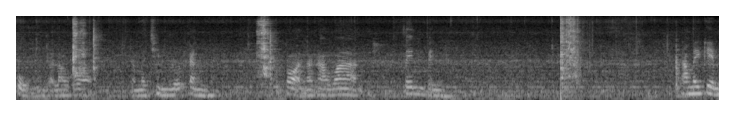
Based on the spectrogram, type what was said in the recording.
ปรุงเดี๋ยวเราก็จะมาชิมรสกันก่อนนะคะว่าเส้นเป็น ถ้าไม่เค็ม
